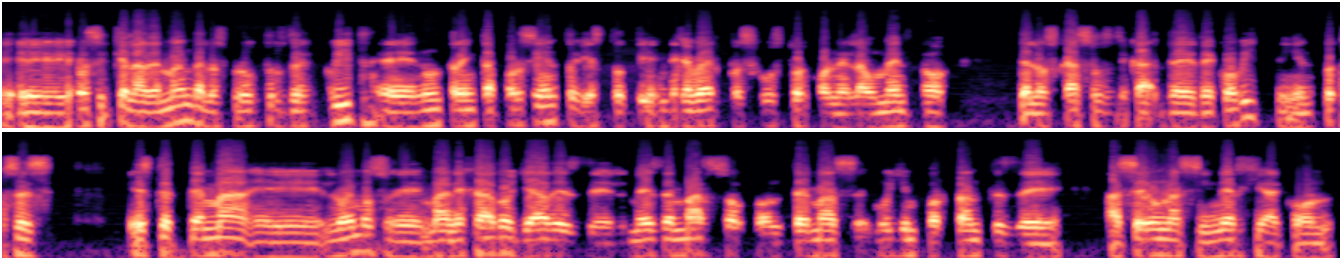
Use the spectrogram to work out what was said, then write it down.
eh, así que la demanda de los productos de COVID eh, en un 30% y esto tiene que ver pues justo con el aumento de los casos de, de, de COVID. Y entonces este tema eh, lo hemos eh, manejado ya desde el mes de marzo con temas muy importantes de hacer una sinergia con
